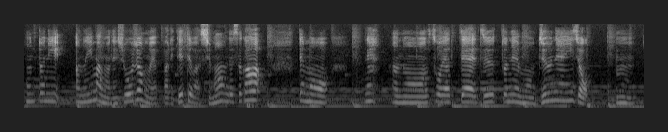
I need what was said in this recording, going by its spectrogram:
本当にあの今もね症状もやっぱり出てはしまうんですがでもねあのそうやってずっとねもう10年以上、うん、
